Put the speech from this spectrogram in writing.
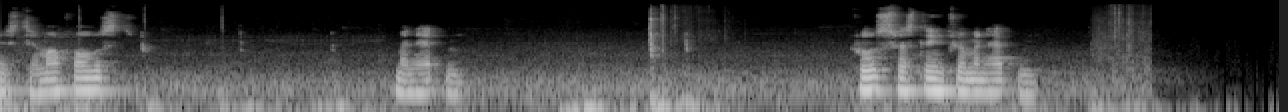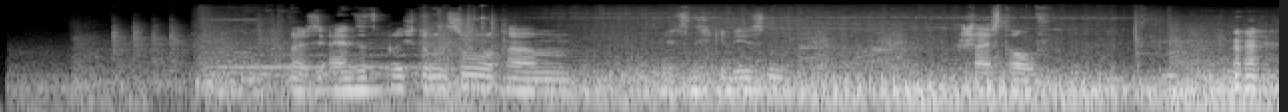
Die Hammerfaust. Manhattan. Kurs festlegen für Manhattan. Also die Einsatzberichte und so, ähm, jetzt nicht gelesen. Scheiß drauf.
